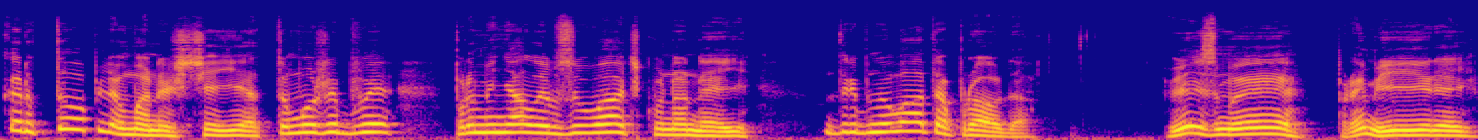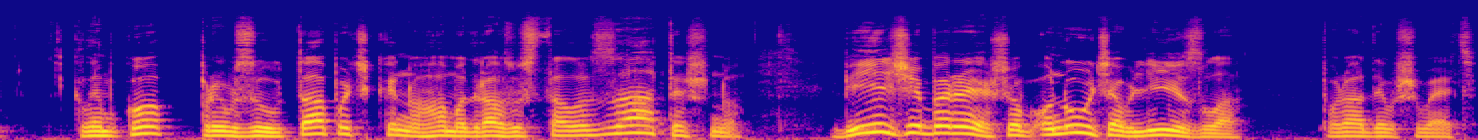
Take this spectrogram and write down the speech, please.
Картопля в мене ще є, то, може б, ви проміняли взувачку на неї. Дрібнувата, правда. Візьми, приміряй. Климко привзув тапочки, ногам одразу стало затишно. Більше бери, щоб онуча влізла, порадив швець.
